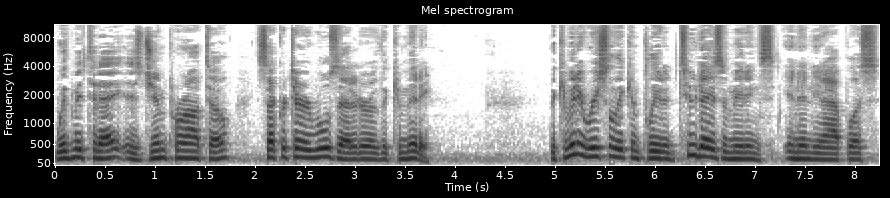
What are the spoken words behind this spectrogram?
With me today is Jim Paronto, Secretary Rules Editor of the committee. The committee recently completed two days of meetings in Indianapolis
